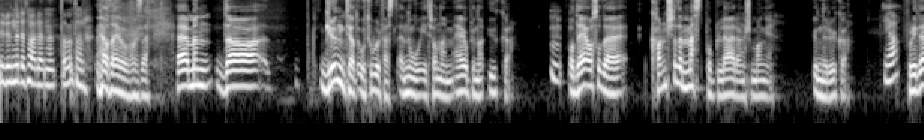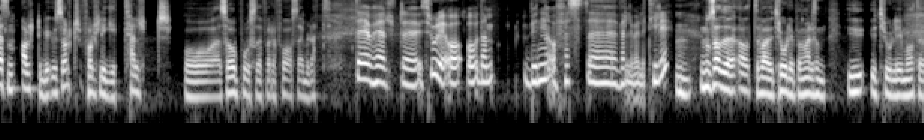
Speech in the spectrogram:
rundere tall enn et annet tall. ja, det er jo faktisk det. Eh, Men da Grunnen til at Oktoberfest er nå i Trondheim, er jo pga. uka. Mm. Og det er også det, kanskje det mest populære arrangementet under uka. Ja. Fordi det som alltid blir utsolgt. Folk ligger i telt og sovepose for å få seg billett. Det er jo helt uh, utrolig, og, og de begynner å feste veldig, veldig tidlig. Mm. Nå sa du at det var utrolig på en veldig sånn u-utrolig måte.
